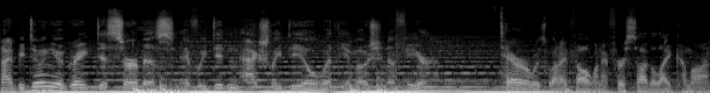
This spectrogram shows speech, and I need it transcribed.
I'd be doing you a great disservice if we didn't actually deal with the emotion of fear. Terror was what I felt when I first saw the light come on.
